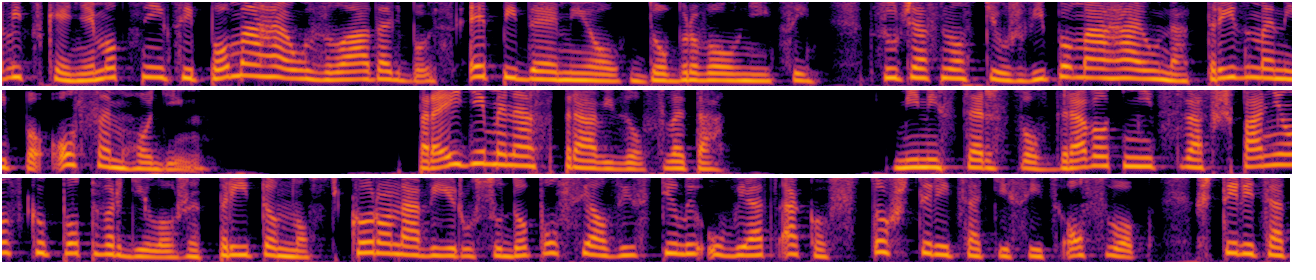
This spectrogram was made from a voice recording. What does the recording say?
Levickej nemocnici pomáhajú zvládať boj s epidémiou dobrovoľníci. V súčasnosti už vypomáhajú na 3 zmeny po 8 hodín. Prejdeme na správy zo sveta. Ministerstvo zdravotníctva v Španielsku potvrdilo, že prítomnosť koronavírusu doposiaľ zistili u viac ako 140 tisíc osôb. 43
